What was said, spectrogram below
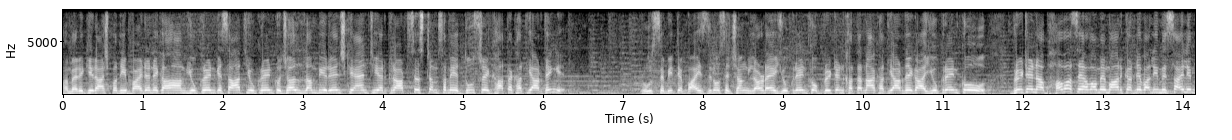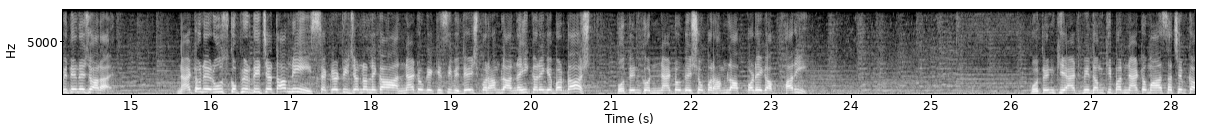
अमेरिकी राष्ट्रपति बाइडेन ने कहा, हम यूक्रेन के साथ, यूक्रेन को जल्द लंबी रेंज के एंटी एयरक्राफ्ट सिस्टम समेत दूसरे घातक हथियार देंगे। रूस से बीते 22 दिनों से जंग लड़ रहे यूक्रेन को ब्रिटेन खतरनाक हथियार देगा। यूक्रेन को ब्रिटेन अब हवा से हवा में मार करने वाली मिसाइलें भी देने जा रहा है। नाटो ने रूस को फिर दी चेतावनी। सेक्रेटरी जनरल ने कहा, नाटो के किसी भी देश पर हमला नहीं करेंगे बर्दाश्त। पुतिन को नाटो देशों पर हमला पड़ेगा भारी। पुतिन की एटमी धमकी पर नाटो महासचिव का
